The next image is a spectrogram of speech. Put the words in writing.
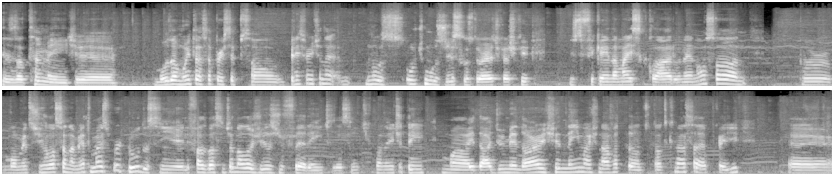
Exatamente. É, muda muito essa percepção, principalmente né, nos últimos discos do Art, que acho que isso fica ainda mais claro, né? Não só por momentos de relacionamento, mas por tudo, assim, ele faz bastante analogias diferentes, assim, que quando a gente tem uma idade menor, a gente nem imaginava tanto, tanto que nessa época aí, é,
